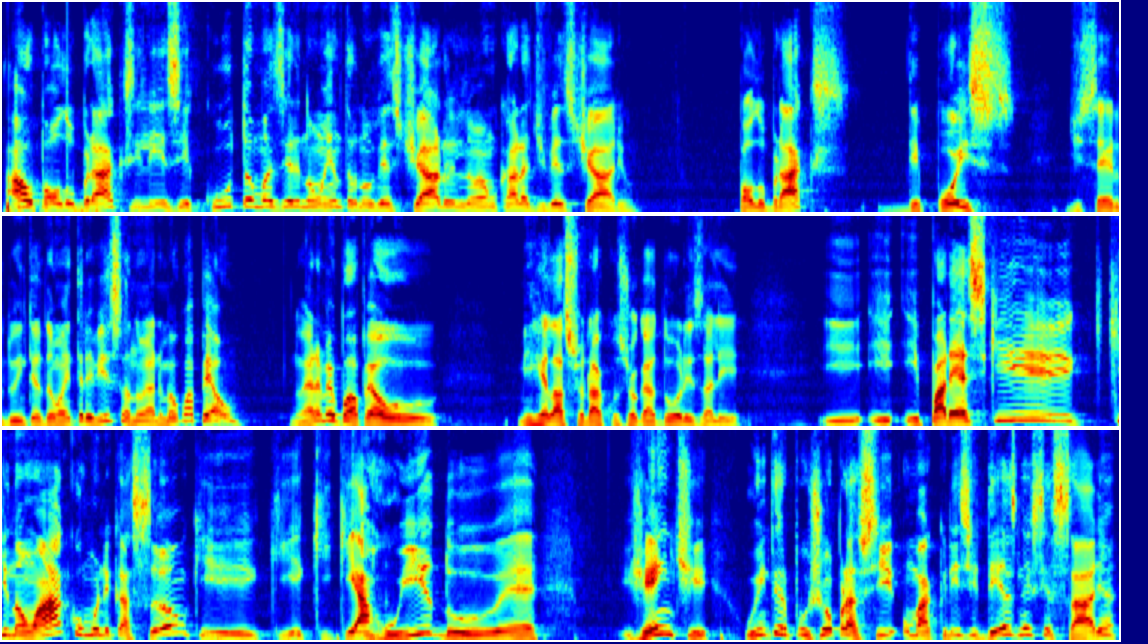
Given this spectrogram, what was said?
ah, o Paulo Brax ele executa, mas ele não entra no vestiário, ele não é um cara de vestiário. Paulo Brax, depois de sair do Inter, deu uma entrevista, não era meu papel. Não era meu papel me relacionar com os jogadores ali. E, e, e, parece que, que não há comunicação, que, que, que, há ruído. É... Gente, o Inter puxou para si uma crise desnecessária.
